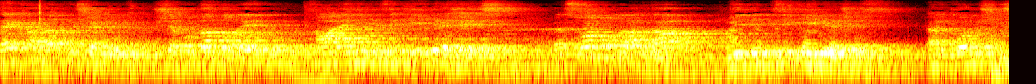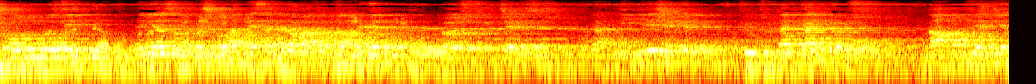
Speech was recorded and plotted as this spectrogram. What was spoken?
tekrar düşebilir. İşte buradan dolayı tarihimizi iyi bileceğiz ve son olarak da dilimizi iyi bileceğiz. Yani konuşmuş olduğumuz dil ve yazılmış olan eserlere bakıldığında öz Türkçemizdir. Yani İngilizce bir kültürden gelmiyoruz. Ne yapmamız gerekir?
